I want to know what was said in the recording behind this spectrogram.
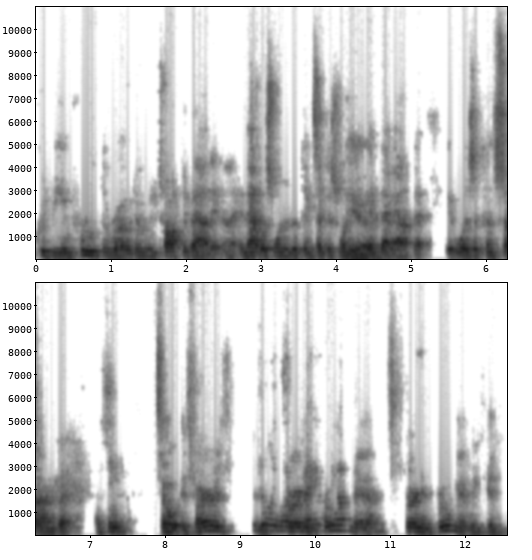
could be improved the road, and we talked about it, and and that was one of the things, I just wanted to get that out, that it was a concern, but I think. So as far as there's only one For an family up there. for an improvement, we could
